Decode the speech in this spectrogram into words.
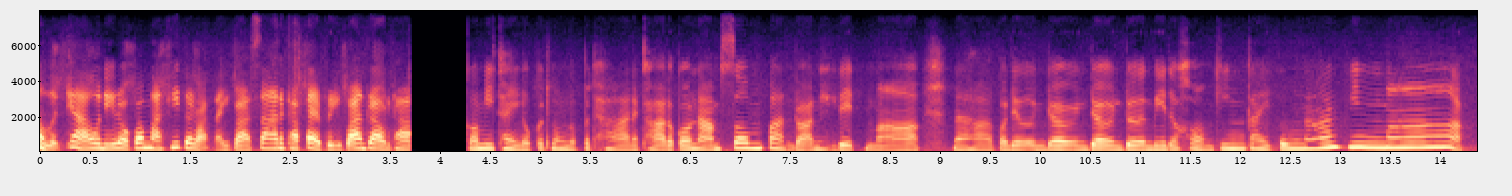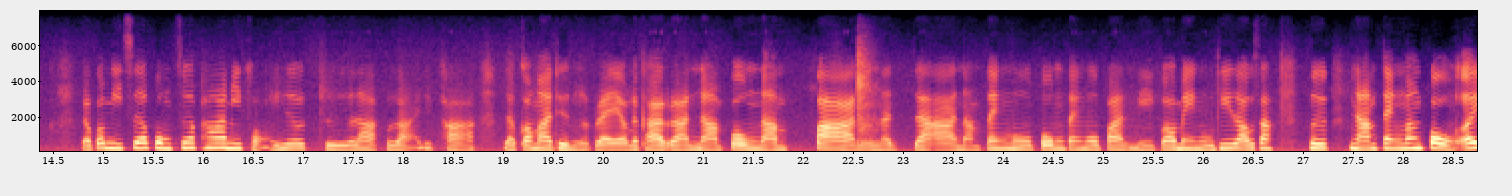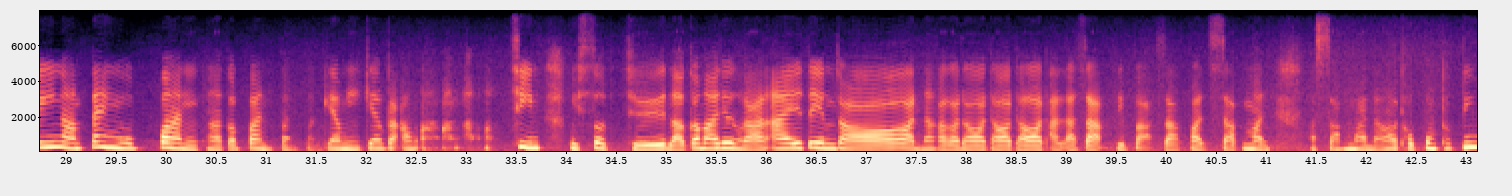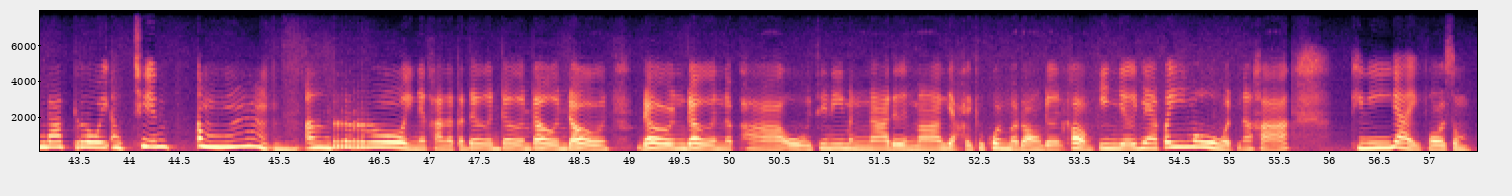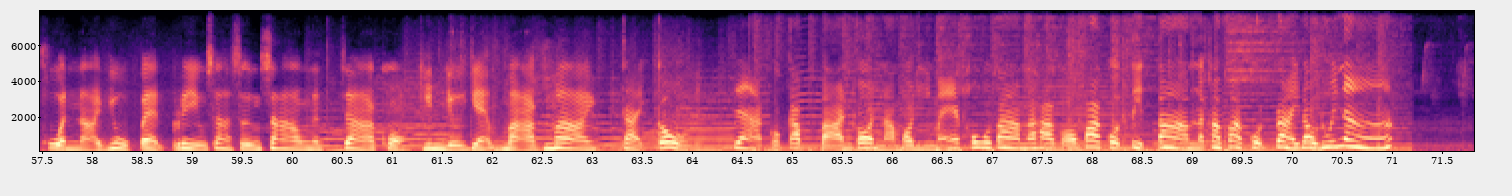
เอาเลยค่ะ วันนี้เราก็มาที่ตลาดไนบาซ่านะคะแปดริ้วบ้านเรานะคะ ก็มีไข่นกกระทงนกกระทานะคะ แล้วก็น้ำส้มปั่นร้านเด็ดมากนะคะ ก็เดินเดินเดินเดินมีแต่ของกินไก่ปรุงน่ากินมากแล้วก็มีเสื้อผงเสื้อผ้ามีของให้เลือกซื้อหลากหลายนะคะ แล้วก็มาถึงแล้วนะคะ ร้านน้ำปงน้ำปั่นนะจ๊ะน้ำแตงโมปงแตงโมปั่นนี่ก็เมนูที่เราสั่งคือน้ำแตงมังโป่งเอ้ยน้ำแตงโม ปั่นค่ะก็ปั่นปั่นปั่นแก้วนี้แก้วก็เอาเอาเอาเอาเอาชิมอุ้ยสดชื่นแล้วก็มาถึงร้านไอติมทอดนะคะ ก็ทอดทอดทอดอันละสามสิบบาทซับปัดซับมันซับมันเอาท็อปปงท็อปปิ้งราดโรยเอาชิมอืมอร่อยนะคะแล้วก็เดินเดินเดินเดินเดินเดินนะคะโอ้ที่นี่มันน่าเดินมากอยากให้ทุกคนมาลองเดินของกินเยอะแยะไปหมดนะคะ ที่นี่ใหญ่พอสมควรนะอยู่แปดริ้วสาเซิงซาวนะจ๊ะของกินเยอะแยะมากมายไก่โก้นะจ๊ะก็กลับบ้านก่อนน้ำพอดีแม่โทรตามนะคะ ก็ฝากกดติดตามนะคะ ฝากกดไลค์เราด้วยนะ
